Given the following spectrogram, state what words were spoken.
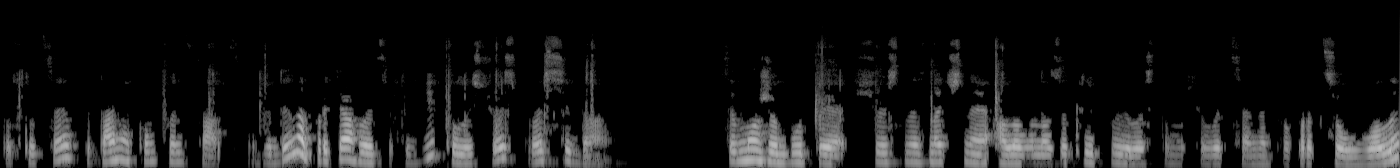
Тобто це питання компенсації. Людина притягується тоді, коли щось просідає. Це може бути щось незначне, але воно закріпилось, тому що ви це не пропрацьовували.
